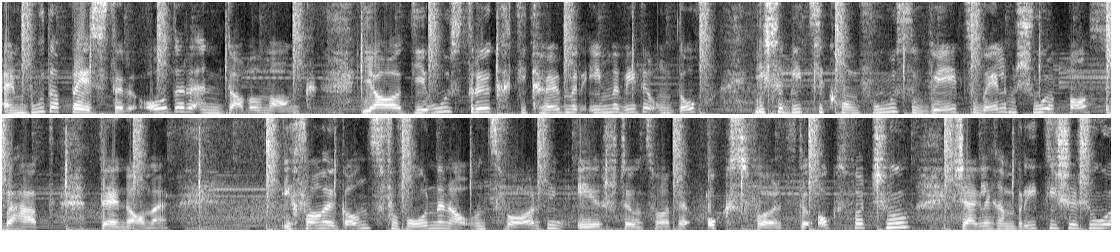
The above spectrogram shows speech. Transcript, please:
ein Budapester oder ein Double Monk? Ja, die Ausdrücke, die hören wir immer wieder und doch ist es ein bisschen konfus, wie, zu welchem Schuh passt überhaupt der Name. Ich fange ganz von vorne an und zwar beim ersten, und zwar der Oxford. Der Oxford-Schuh ist eigentlich ein britischer Schuh,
